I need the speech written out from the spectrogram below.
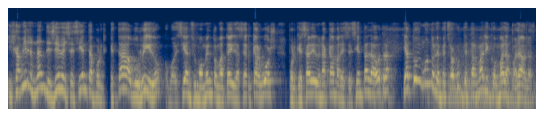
Y Javier Hernández llega y se sienta porque está aburrido, como decía en su momento Matei, de hacer car wash, porque sale de una cámara y se sienta en la otra, y a todo el mundo le empezó a contestar mal y con malas palabras.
